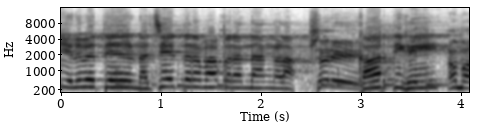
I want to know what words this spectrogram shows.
இருபத்தேழு பேர்களும் இருபத்தேழு நட்சத்திரமா பிறந்தாங்களாம். சரி. கார்த்திகை ஆமா.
